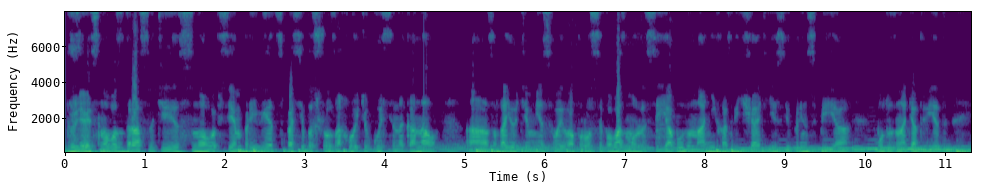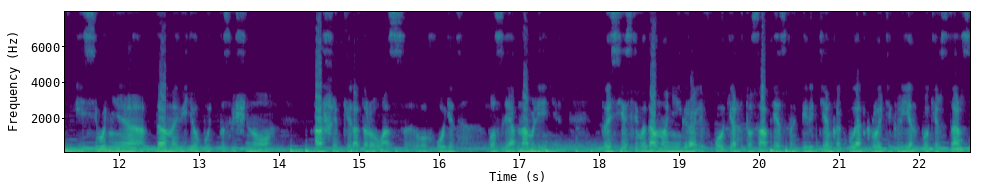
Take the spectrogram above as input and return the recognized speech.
Друзья, снова здравствуйте, снова всем привет, спасибо, что заходите в гости на канал, а, задаете мне свои вопросы, по возможности я буду на них отвечать, если в принципе я буду знать ответ. И сегодня данное видео будет посвящено ошибке, которая у вас выходит после обновления. То есть, если вы давно не играли в покер, то, соответственно, перед тем, как вы откроете клиент PokerStars,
